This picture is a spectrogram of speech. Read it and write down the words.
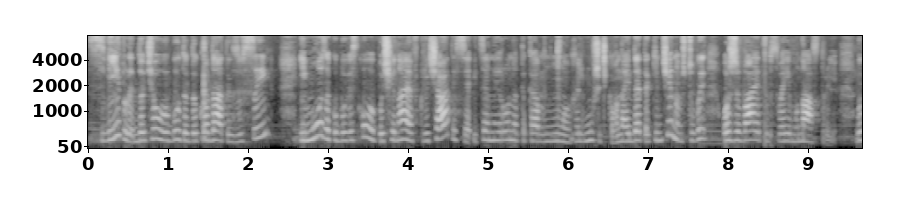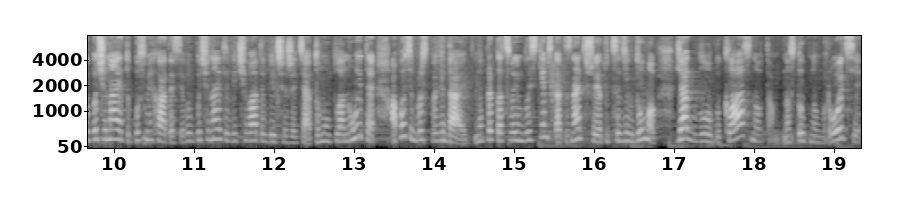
світле, до чого ви будете докладати зусиль, і мозок обов'язково починає включатися, і ця нейронна така гальмушечка, вона йде таким чином, що ви оживаєте в своєму настрої. Ви починаєте посміхатися, ви починаєте відчувати більше життя. Тому плануйте, а потім розповідаєте. Наприклад, своїм близьким сказати, знаєте, що я тут сидів, думав, як було б класно там в наступному році,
